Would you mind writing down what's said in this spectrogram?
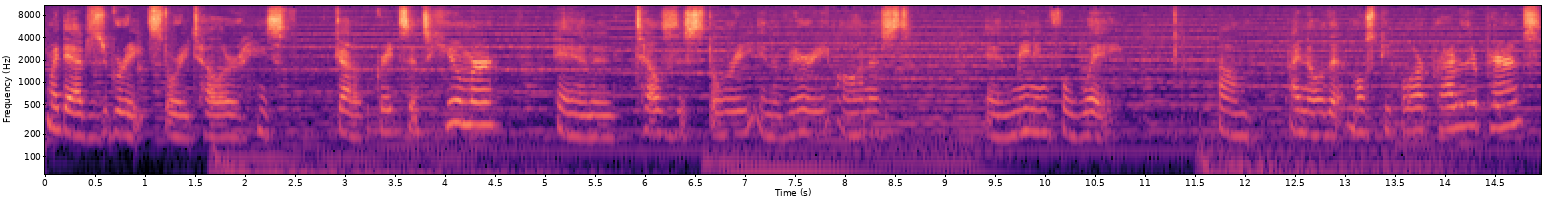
My dad is a great storyteller. He's got a great sense of humor and tells this story in a very honest and meaningful way. Um, I know that most people are proud of their parents.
